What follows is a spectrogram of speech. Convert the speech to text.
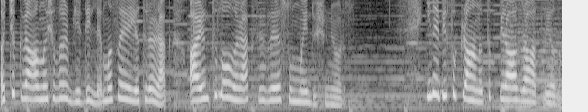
açık ve anlaşılır bir dille masaya yatırarak ayrıntılı olarak sizlere sunmayı düşünüyoruz. Yine bir fıkra anlatıp biraz rahatlayalım.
